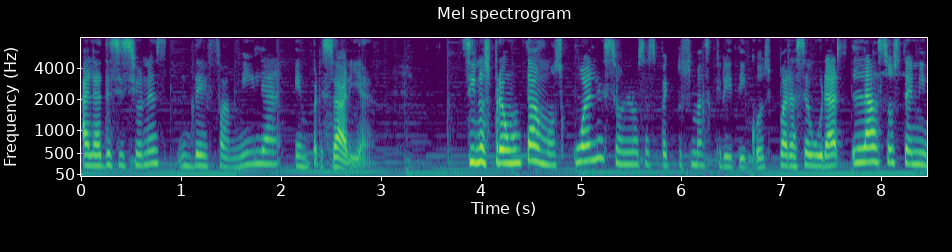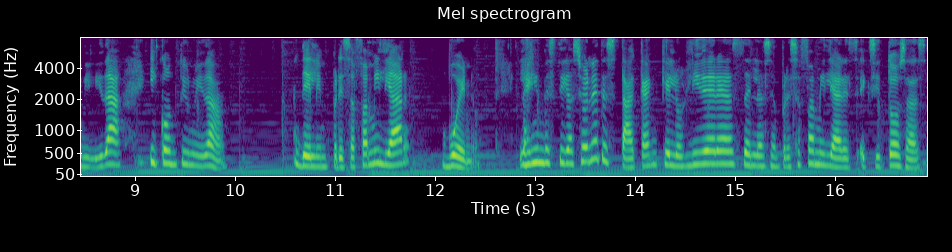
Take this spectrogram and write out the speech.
a las decisiones de familia empresaria. Si nos preguntamos cuáles son los aspectos más críticos para asegurar la sostenibilidad y continuidad de la empresa familiar, bueno, las investigaciones destacan que los líderes de las empresas familiares exitosas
